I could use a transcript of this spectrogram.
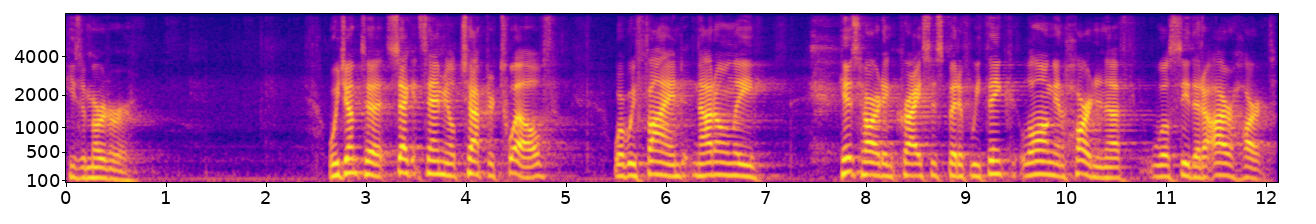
he's a murderer. We jump to 2 Samuel chapter 12 where we find not only his heart in crisis, but if we think long and hard enough, we'll see that our heart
